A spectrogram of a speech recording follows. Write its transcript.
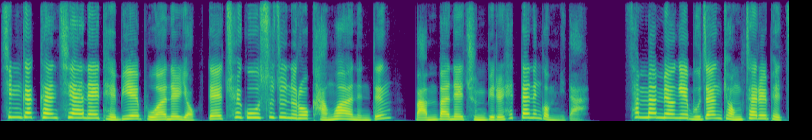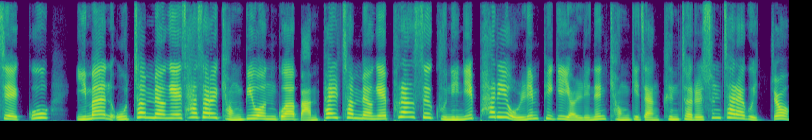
심각한 치안에 대비해 보안을 역대 최고 수준으로 강화하는 등 만반의 준비를 했다는 겁니다. 3만 명의 무장 경찰을 배치했고 2만 5천 명의 사설 경비원과 1만 8천 명의 프랑스 군인이 파리 올림픽이 열리는 경기장 근처를 순찰하고 있죠.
